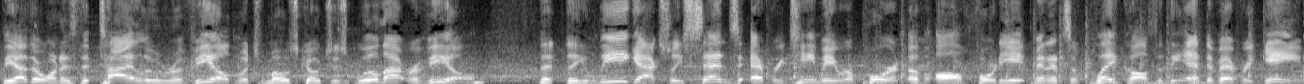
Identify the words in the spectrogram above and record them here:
The other one is that Ty Lue revealed, which most coaches will not reveal, that the league actually sends every team a report of all 48 minutes of play calls at the end of every game.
